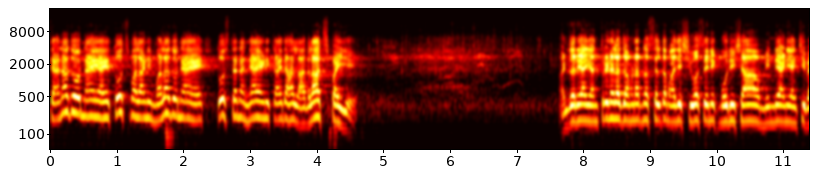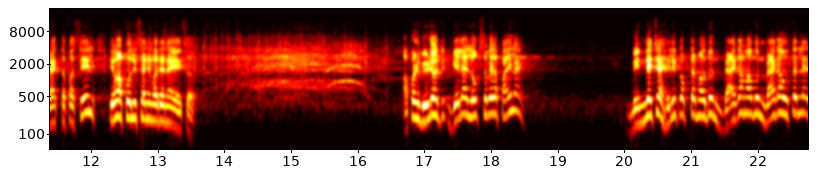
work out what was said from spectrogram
त्यांना जो न्याय आहे तोच मला आणि मला जो न्याय आहे तोच त्यांना न्याय आणि कायदा हा लागलाच पाहिजे. आणि जर या यंत्रणेला जमणार नसेल तर माझे शिवसैनिक मोदी शाह मिंदे आणि यांची बॅग तपासतील तेव्हा पोलिसांनी मध्ये नाही यायचं. आपण व्हिडिओ गेल्या लोकसभेला पाहिलाय. मिंदेच्या हेलिकॉप्टर मधून बॅगा मागून बॅगा उतरल्यात.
